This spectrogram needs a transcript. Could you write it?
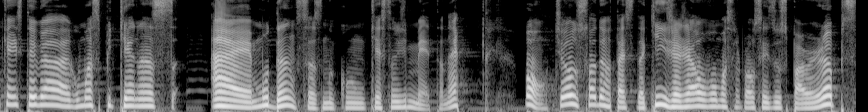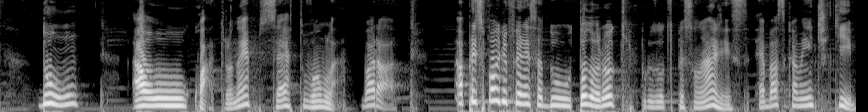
que a gente teve algumas pequenas é, mudanças no, com questão de meta, né? Bom, deixa eu só derrotar esse daqui. Já já eu vou mostrar pra vocês os power-ups do 1 ao 4, né? Certo? Vamos lá. Bora lá. A principal diferença do Todoroki para os outros personagens é basicamente que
